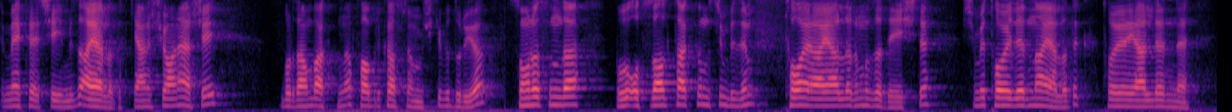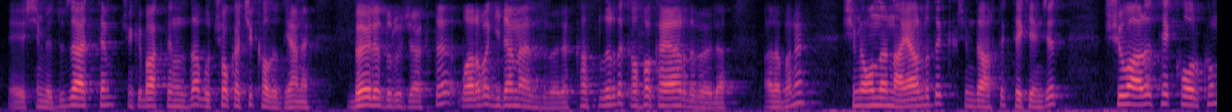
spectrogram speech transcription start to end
meka şeyimizi ayarladık. Yani şu an her şey buradan baktığında fabrikasyonmuş gibi duruyor. Sonrasında bu 36 taktığımız için bizim toy ayarlarımız da değişti. Şimdi toylarını ayarladık. Toy ayarlarını e, şimdi düzelttim. Çünkü baktığınızda bu çok açık kalıyordu. Yani böyle duracaktı. Bu araba gidemezdi böyle. Kasılırdı kafa kayardı böyle arabanın. Şimdi onlarını ayarladık. Şimdi artık tek ineceğiz. Şu vardı tek korkum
